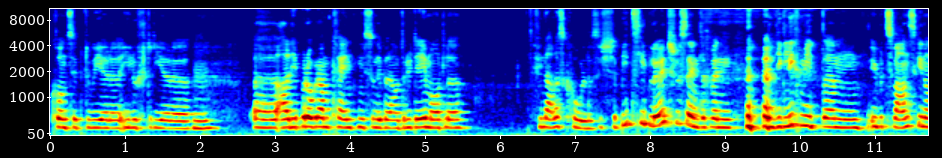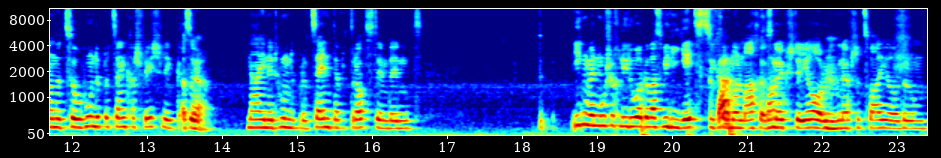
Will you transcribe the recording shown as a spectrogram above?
konzeptuieren, illustrieren, Mhm. äh, all die Programmkenntnisse und eben auch 3D-Modeln. Ich finde alles cool. Das ist ein bisschen blöd schlussendlich, wenn, wenn die gleich mit ähm, über 20 noch nicht so 100% kannst festlegen. Also, ja. nein, nicht 100%, aber trotzdem, wenn du, irgendwann musst du ein bisschen schauen, was will ich jetzt sicher Klar, mal machen, das klar. nächste Jahr oder Mhm. die nächsten zwei Jahre. Darum.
